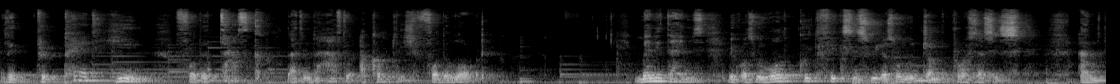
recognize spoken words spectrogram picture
They prepared him for the task that he would have to accomplish for the Lord. Many times, because we want quick fixes, we just want to jump processes. And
